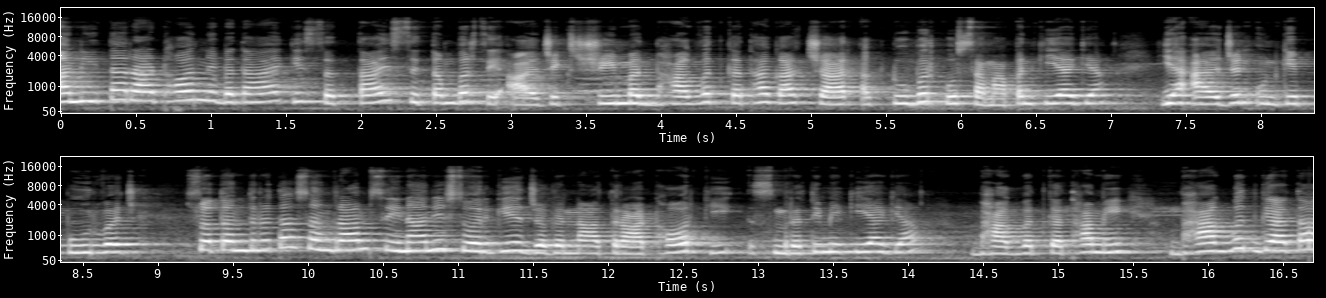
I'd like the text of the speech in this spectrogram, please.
अनीता राठौर ने बताया कि 27 सितंबर से आयोजित श्रीमद् भागवत कथा का 4 अक्टूबर को समापन किया गया। यह आयोजन उनके पूर्वज स्वतंत्रता संग्राम सेनानी स्वर्गीय जगन्नाथ राठौर की स्मृति में किया गया। भागवत कथा में भागवत ज्ञाता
